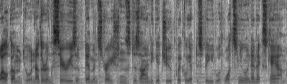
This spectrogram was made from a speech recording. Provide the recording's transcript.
Welcome to another in the series of demonstrations designed to get you quickly up to speed with what's new in NX-CAM.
